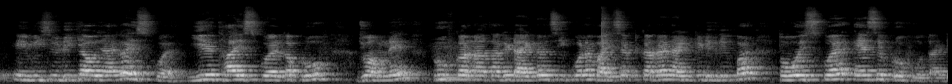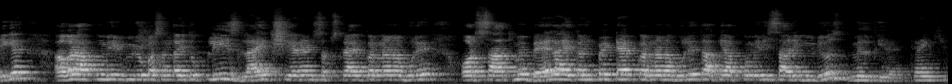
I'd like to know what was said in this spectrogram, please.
तो एबीसीडी क्या हो जाएगा? स्क्वायर ये था स्क्वायर का प्रूफ जो हमने प्रूफ करना था कि डायगोनल्स इक्वल है बाइसेक्ट कर रहे हैं 90 डिग्री पर तो वो स्क्वायर ऐसे प्रूफ होता है, ठीक है? अगर आपको मेरी वीडियो पसंद आई तो please like share and subscribe करना ना भूले और साथ में बेल आइकन पर टैप करना ना भूले ताकि आपको मेरी सारी वीडियोज़ मिलती रहे। थैंक यू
